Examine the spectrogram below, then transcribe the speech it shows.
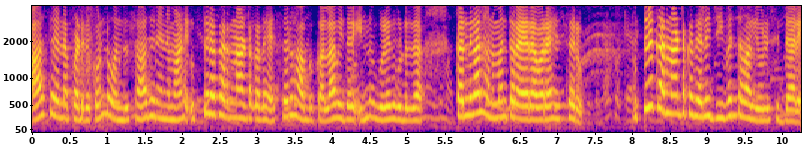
ಆಸರೆಯನ್ನು ಪಡೆದುಕೊಂಡು ಒಂದು ಸಾಧನೆಯನ್ನು ಮಾಡಿ ಉತ್ತರ ಕರ್ನಾಟಕದ ಹೆಸರು ಹಾಗೂ ಕಲಾವಿದರು ಇನ್ನು ಗುಳಿದ್ಗುಡ್ಡದ ಕಂದಗಾಲ್ ಹನುಮಂತರಾಯರವರ ಹೆಸರು. ಉತ್ತರ ಕರ್ನಾಟಕದಲ್ಲಿ ಜೀವಂತವಾಗಿ ಉಳಿಸಿದ್ದಾರೆ.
